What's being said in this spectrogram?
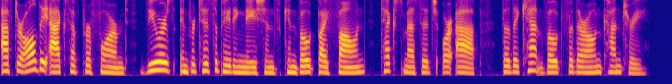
After all the acts have performed, viewers in participating nations can vote by phone, text message, or app, though they can't vote for their own country.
